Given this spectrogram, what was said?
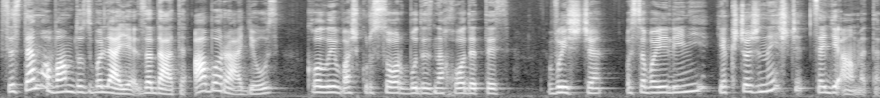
система вам дозволяє задати або радіус, коли ваш курсор буде знаходитись вище осьової лінії, якщо ж нижче, це діаметр.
